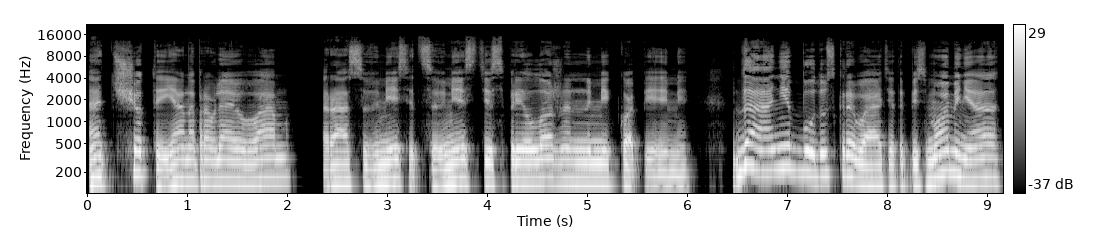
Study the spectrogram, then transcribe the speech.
Отчеты я направляю вам раз в месяц вместе с приложенными копиями. Да, не буду скрывать, это письмо меня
